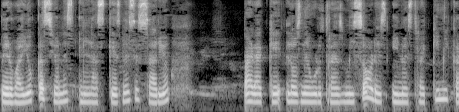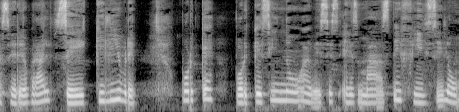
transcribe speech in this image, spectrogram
pero hay ocasiones en las que es necesario para que los neurotransmisores y nuestra química cerebral se equilibre. ¿Por qué? Porque si no, a veces es más difícil o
